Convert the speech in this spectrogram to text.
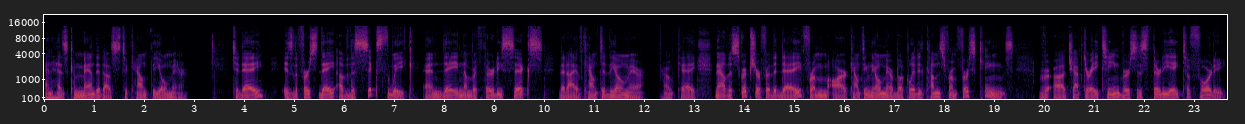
and has commanded us to count the Omer. Today, is the first day of the sixth week and day number 36 that I have counted the Omer. Okay. Now, the scripture for the day from our Counting the Omer booklet, it comes from 1 Kings, uh, chapter 18, verses 38 to 40.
